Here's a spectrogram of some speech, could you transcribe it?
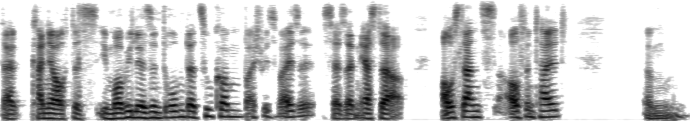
da kann ja auch das Immobile-Syndrom dazukommen, beispielsweise. Ist ja sein erster Auslandsaufenthalt. Ähm,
